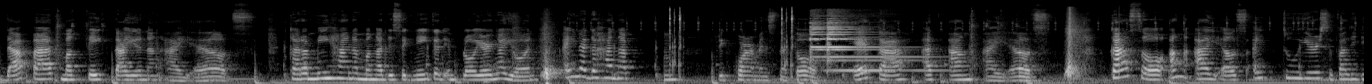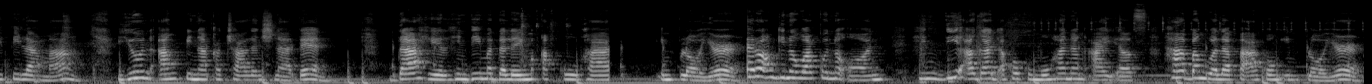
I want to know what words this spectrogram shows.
Dapat mag-take tayo ng IELTS. Karamihan ng mga designated employer ngayon ay naghahanap ng requirements na to. ETA at ang IELTS. Kaso, ang IELTS ay 2 years validity lamang. Yun ang pinaka-challenge natin. Dahil hindi madaling makakuha employer. Pero ang ginawa ko noon, hindi agad ako kumuha ng IELTS habang wala pa akong employer.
